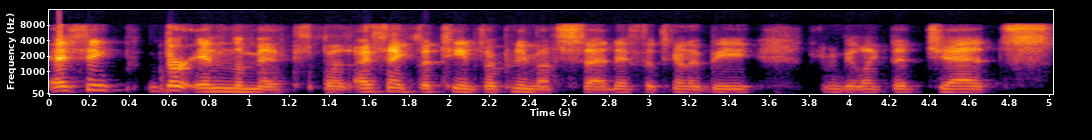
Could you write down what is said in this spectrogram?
I think they're in the mix, but I think the teams are pretty much set if it's going to be it's going to be like the Jets,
